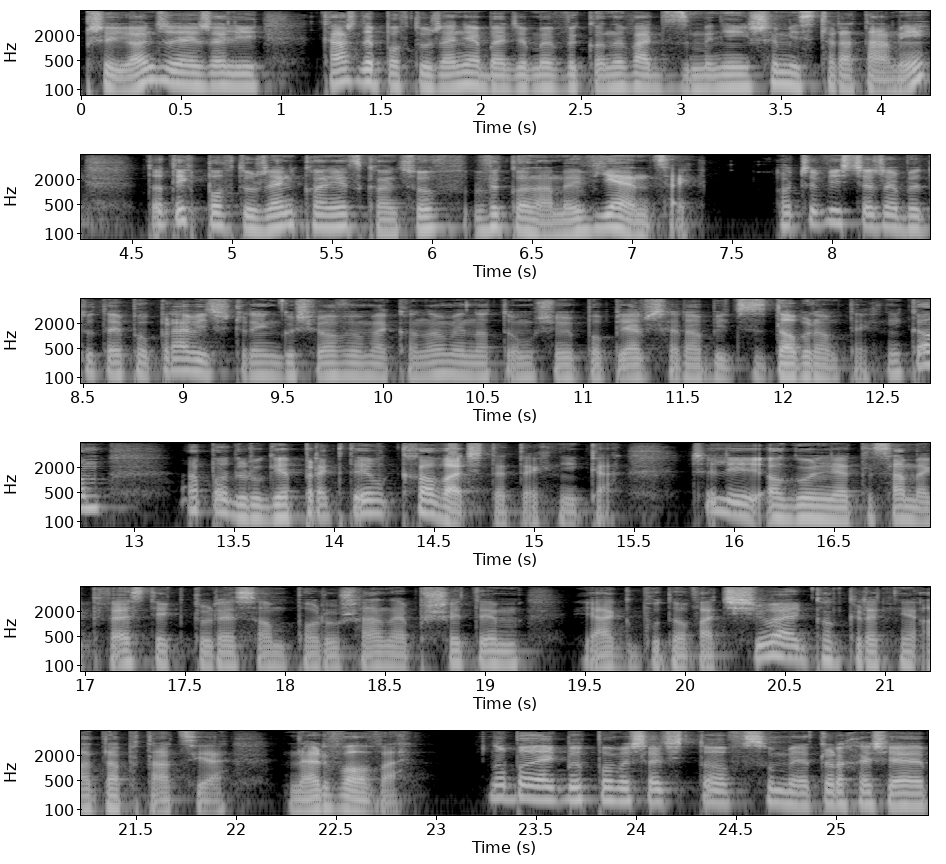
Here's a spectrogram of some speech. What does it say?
przyjąć, że jeżeli każde powtórzenie będziemy wykonywać z mniejszymi stratami, to tych powtórzeń koniec końców wykonamy więcej. Oczywiście, żeby tutaj poprawić w siłowym ekonomię, no to musimy po pierwsze robić z dobrą techniką, a po drugie praktykować tę technikę, czyli ogólnie te same kwestie, które są poruszane przy tym, jak budować siłę, konkretnie adaptacje nerwowe. No bo jakby pomyśleć, to w sumie trochę się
